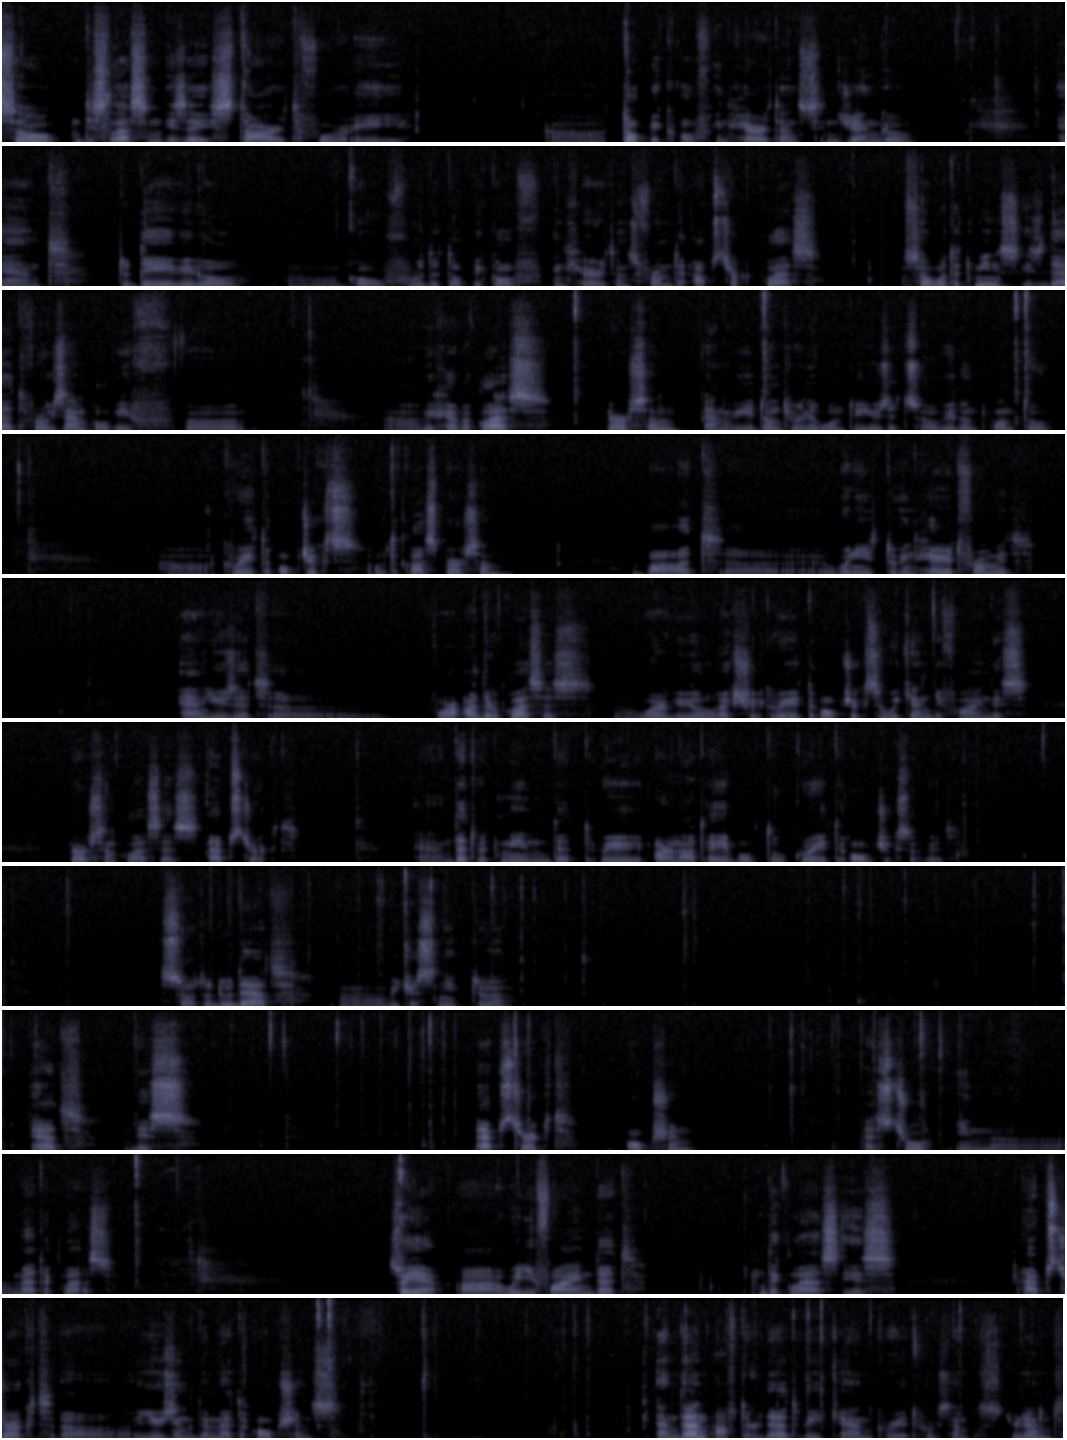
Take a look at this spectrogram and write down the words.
So this lesson is a start for a uh, topic of inheritance in Django and today we will uh, go through the topic of inheritance from the abstract class. So what it means is that for example if uh, uh we have a class person and we don't really want to use it so we don't want to uh, create the objects of the class person but uh, we need to inherit from it and use it uh, for other classes uh, where we will actually create objects. We can define this person class as abstract and that would mean that we are not able to create the objects of it. So to do that uh, we just need to add this abstract option as true in uh, meta class. So yeah, uh, we define that the class is abstract uh, using the meta options. And then after that we can create, for example, student.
